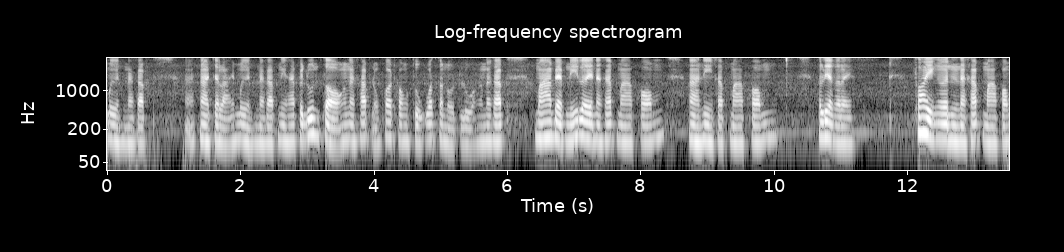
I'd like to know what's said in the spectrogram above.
หมื่นนะครับอ่าน่าจะหลายหมื่นนะครับนี่ฮะเป็นรุ่นสองนะครับหลวงพ่อทองสุกวัดตโนดหลวงนะครับ มาแบบนี้เลยนะครับ มาพร้อมอ่านี่ครับมาพร้อมเขาเรียกอะไร สร้อยเงินนะครับ มาพร้อม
